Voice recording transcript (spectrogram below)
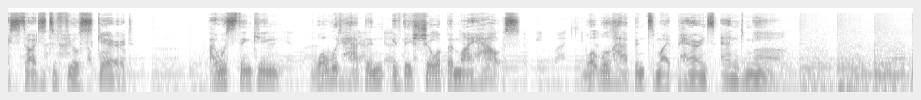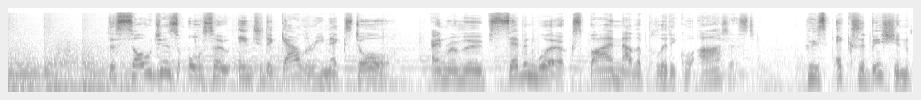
I started to feel scared. I was thinking, what would happen if they show up at my house? What will happen to my parents and me? The soldiers also entered a gallery next door and removed seven works by another political artist. whose exhibition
